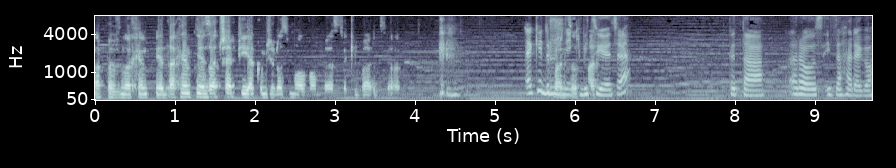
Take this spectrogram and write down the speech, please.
na pewno chętnie da, chętnie zaczepi jakąś rozmową, bo jest taki bardzo A Jakiej drużynie Bardzo kibicujecie? Pyta Rose i Zacharego.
